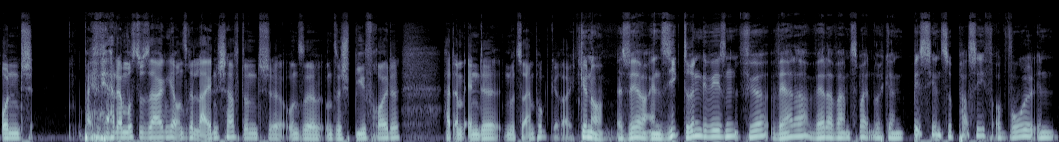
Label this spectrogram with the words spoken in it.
Und bei Werder musst du sagen, ja, unsere Leidenschaft und äh, unsere, unsere Spielfreude hat am Ende nur zu einem Punkt gereicht. Genau, es wäre ein Sieg drin gewesen für Werder. Werder war im zweiten Durchgang ein bisschen zu passiv, obwohl in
